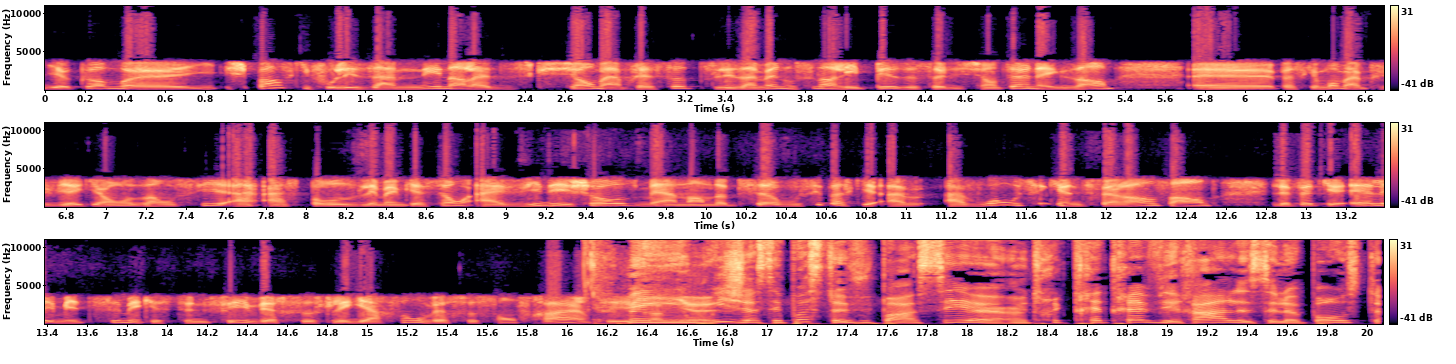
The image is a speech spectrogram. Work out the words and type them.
y a comme, euh, je pense qu'il faut les amener dans la discussion, mais après ça, tu les amènes aussi dans les pistes de solutions. Tu sais, un exemple, euh, parce que moi, ma plus vieille qui a 11 ans aussi, elle, se pose les mêmes questions, elle vit des choses, mais elle en observe aussi parce qu'elle voit aussi qu'il y a une différence entre le fait qu'elle est médecine, mais que c'est une fille versus les garçons ou versus son frère. Tu sais, mais oui, je sais pas si tu as vu passer euh, un truc très très viral, c'est le post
